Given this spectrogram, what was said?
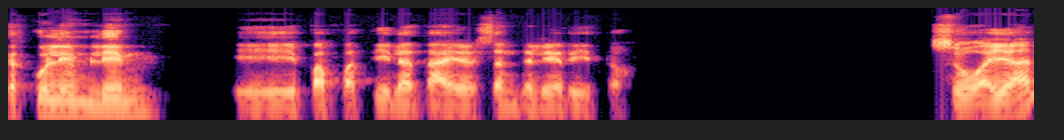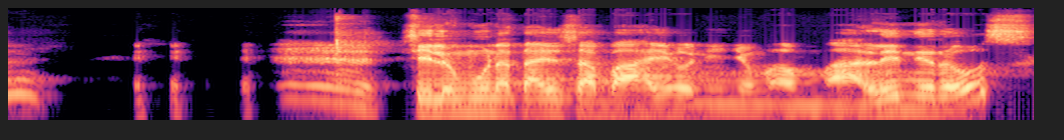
kakulimlim. Ipapatila tayo sandali rito. So, ayan. Silong muna tayo sa bahay ho ninyo, Ma'am Lenny Rose.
